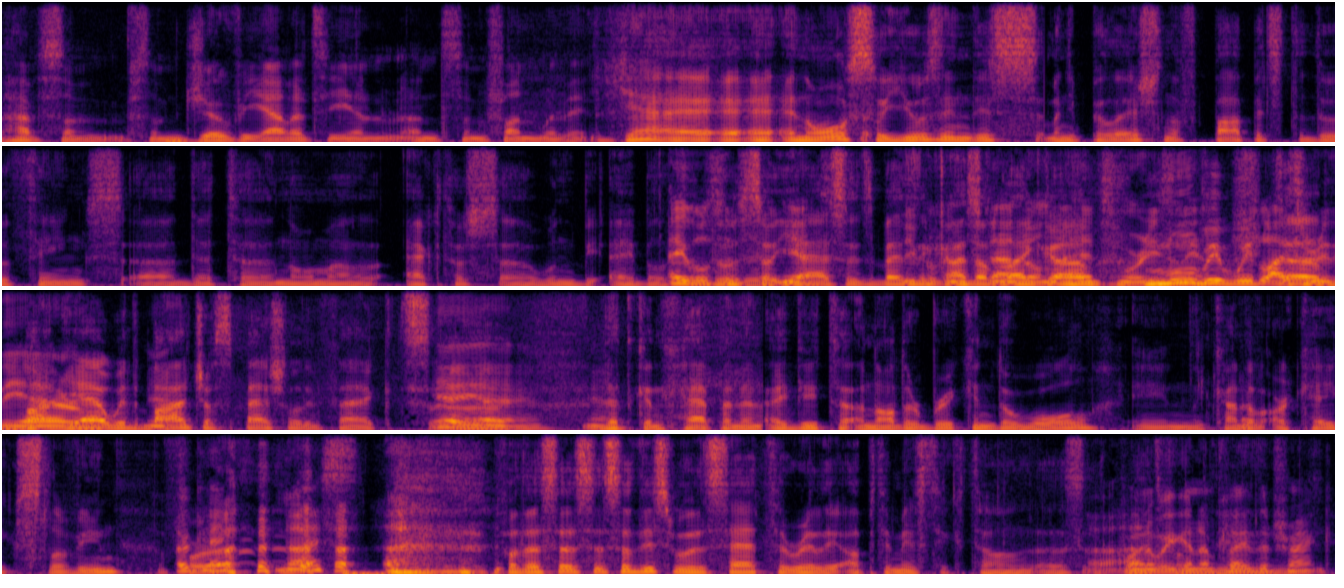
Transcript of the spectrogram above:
have some some joviality and, and some fun with it. Yeah, and also using this manipulation of puppets to do things uh, that uh, normal actors uh, wouldn't be able, Able to to do. do, So yes. yeah, so it's basically kind of like a heads more easily movie with fly uh, through the bu- yeah, with a yeah. bunch of special effects. Yeah, uh, yeah. That can happen, and I did another brick in the wall in kind of archaic Slovene for Okay, nice. for this. So, so this will set a really optimistic tone. Uh, Uh, and are we going to play the track?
